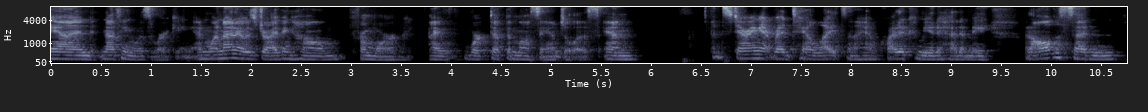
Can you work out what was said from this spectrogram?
and nothing was working. And one night I was driving home from work. I worked up in Los Angeles and and staring at red tail lights, and I have quite a commute ahead of me. And all of a sudden,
